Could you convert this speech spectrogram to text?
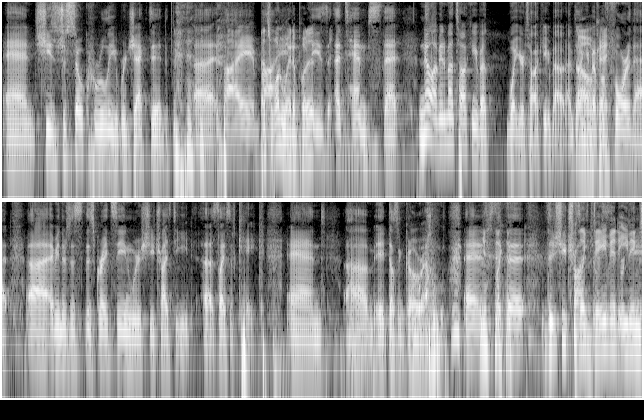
and she's just so cruelly rejected uh, by. That's by one way to put it. These attempts that no, I mean, I'm not talking about. What you're talking about? I'm talking Oh, about before that. Uh, I mean, there's this this great scene where she tries to eat a slice of cake, and um, it doesn't go well. and it's like the, the she It's tries like David eating reciprocate-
